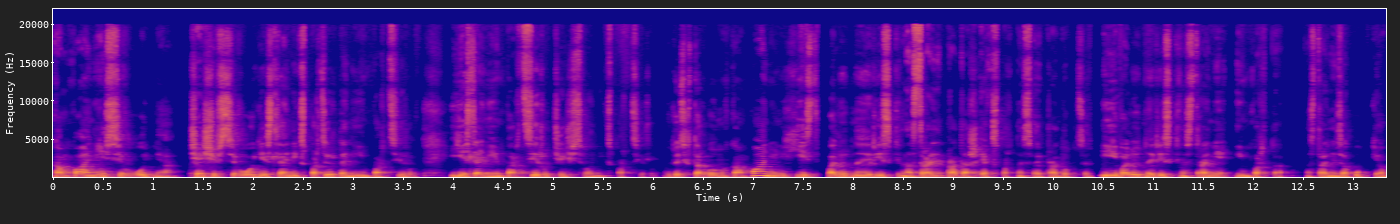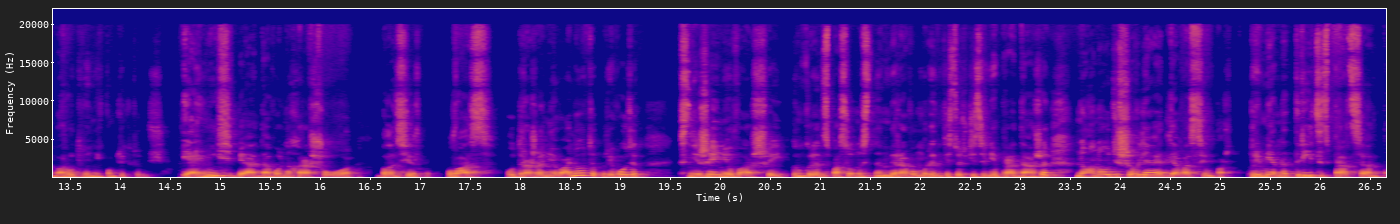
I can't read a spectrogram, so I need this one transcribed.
Компании сегодня, чаще всего, если они экспортируют, они импортируют. И если они импортируют, чаще всего они экспортируют. Вот этих торговых компаний, у них есть валютные риски на стороне продаж экспортной своей продукции и валютные риски на стороне импорта, на стороне закупки оборудования и комплектующих. И они себя довольно хорошо балансируют. У вас удорожание валюты приводит к снижению вашей конкурентоспособности на мировом рынке с точки зрения продажи, но оно удешевляет для вас импорт. Примерно 30%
